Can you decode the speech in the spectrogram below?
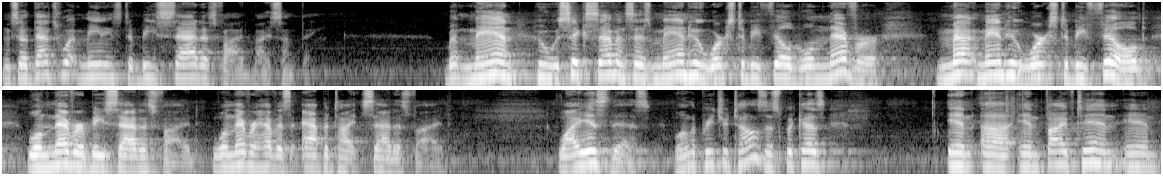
And so that's what means to be satisfied by something. But man who, 6 7 says, man who works to be filled will never, man who works to be filled will never be satisfied, will never have his appetite satisfied. Why is this? Well, the preacher tells us because in, uh, in 510 and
